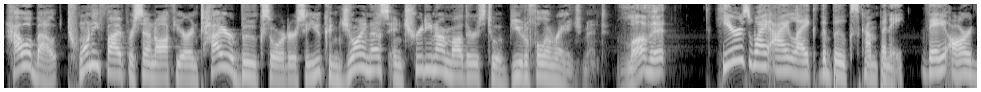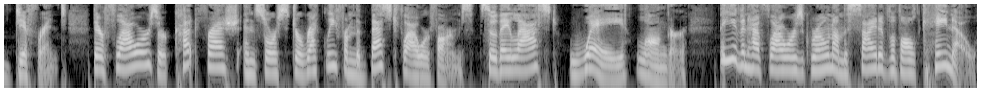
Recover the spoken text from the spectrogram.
how about 25% off your entire Bouqs order so you can join us in treating our mothers to a beautiful arrangement? Love it. Here's why I like the Bouqs Company. They are different. Their flowers are cut fresh and sourced directly from the best flower farms, so they last way longer. They even have flowers grown on the side of a volcano.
